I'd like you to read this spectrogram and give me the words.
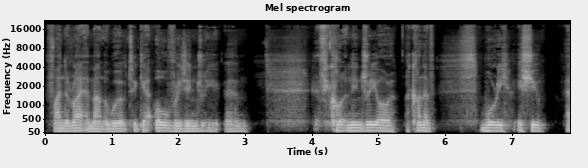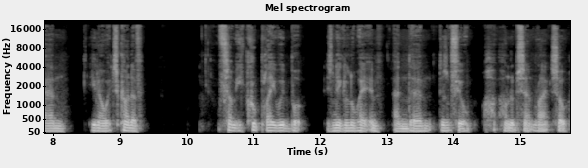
find the right amount of work to get over his injury. Um, if you call it an injury or a kind of worry issue, um, you know, it's kind of something he could play with, but is niggling away at him and um, doesn't feel 100% right. So,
